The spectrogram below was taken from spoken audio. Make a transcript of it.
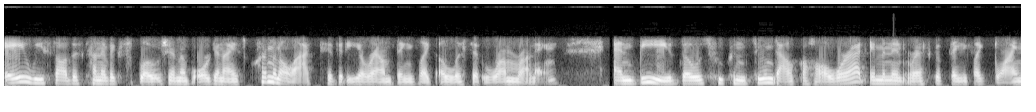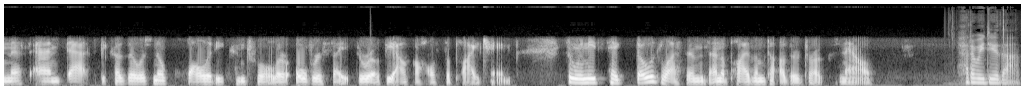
A, we saw this kind of explosion of organized criminal activity around things like illicit rum running. And B, those who consumed alcohol were at imminent risk of things like blindness and death because there was no quality control or oversight throughout the alcohol supply chain. So we need to take those lessons and apply them to other drugs now. How do we do that?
